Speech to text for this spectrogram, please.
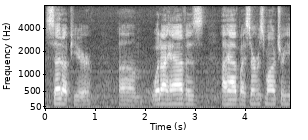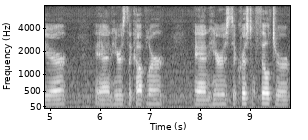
setup here. Um, what I have is I have my service monitor here and here's the coupler and here's the crystal filter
